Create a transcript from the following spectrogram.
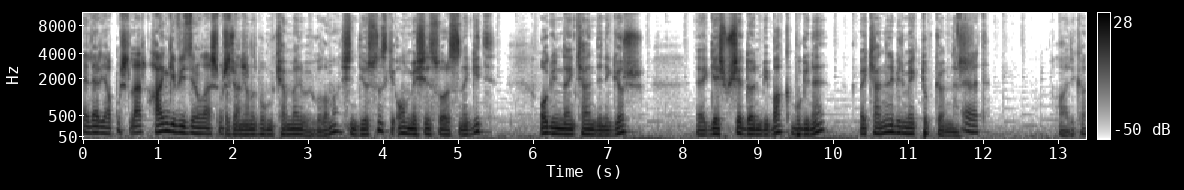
Neler yapmışlar? Hangi vizyona ulaşmışlar? Hocam yalnız bu mükemmel bir uygulama. Şimdi diyorsunuz ki 15 yıl sonrasına git. O günden kendini gör. e, geçmişe dön bir bak bugüne ve kendine bir mektup gönder. Evet. Harika.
